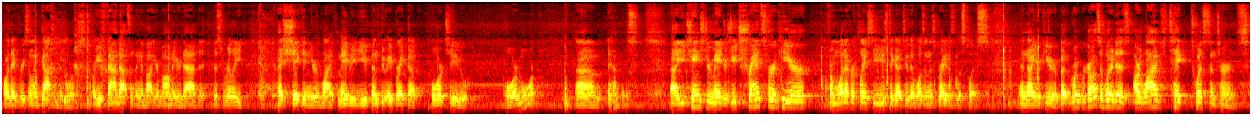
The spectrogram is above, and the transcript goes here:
or they've recently gotten divorced, or you found out something about your mom or your dad that this really has shaken your life. Maybe you've been through a breakup or two or more. Um, it happens. Uh, you changed your majors. You transferred here from whatever place you used to go to that wasn't as great as this place. And now you're here. But regardless of what it is, our lives take twists and turns.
